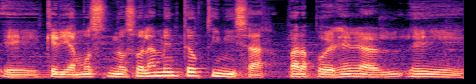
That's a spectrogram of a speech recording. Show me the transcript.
eh, queríamos no solamente optimizar para poder generar eh,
